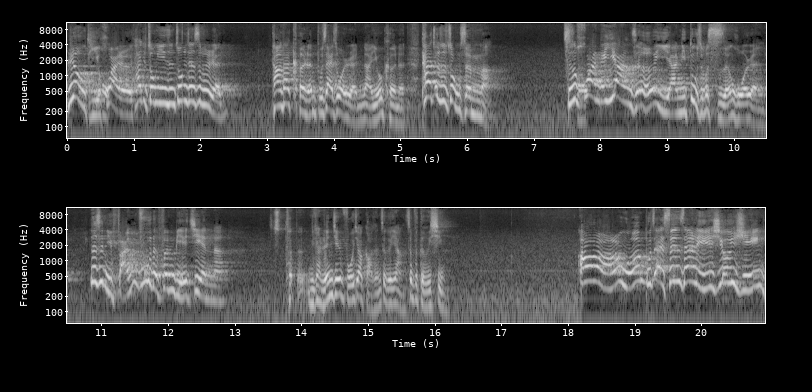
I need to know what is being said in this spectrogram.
肉体坏了，他就中阴身。中阴身是不是人？他他可能不再做人呐，有可能他就是众生嘛，只是换个样子而已啊！你度什么死人活人？那是你凡夫的分别见呢。他你看人间佛教搞成这个样，这副德性啊！我们不在深山里修行，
